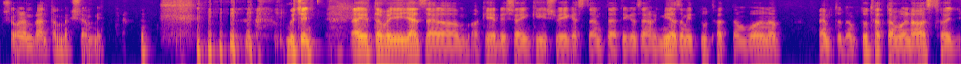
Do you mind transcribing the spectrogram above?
soha nem bántam meg semmit. Úgyhogy eljöttem, hogy így ezzel a, a kérdéseink ki is végeztem, tehát igazán, hogy mi az, amit tudhattam volna, nem tudom. Tudhattam volna azt, hogy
